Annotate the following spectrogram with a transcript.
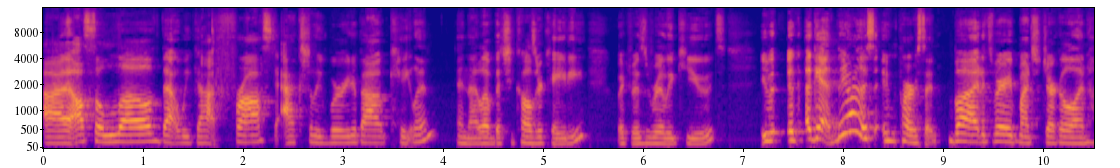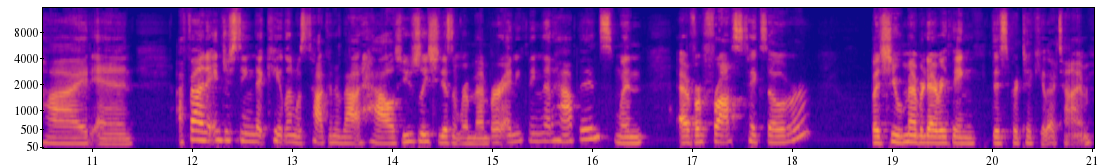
I also love that we got Frost actually worried about Caitlin, and I love that she calls her Katie, which was really cute. Again, they are this in person, but it's very much Jekyll and Hyde. And I found it interesting that Caitlin was talking about how usually she doesn't remember anything that happens whenever Frost takes over, but she remembered everything this particular time.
